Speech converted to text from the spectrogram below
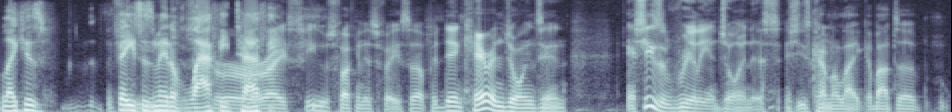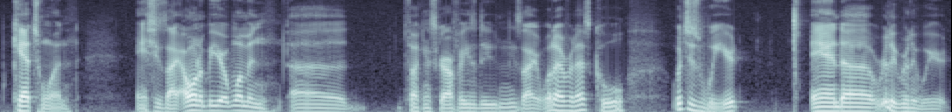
like his face is made of laffy taffy. He was fucking his face up, and then Karen joins in, and she's really enjoying this, and she's kind of like about to catch one, and she's like, "I want to be your woman." Uh, fucking Scarface dude, and he's like, "Whatever, that's cool," which is weird, and uh, really, really weird,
